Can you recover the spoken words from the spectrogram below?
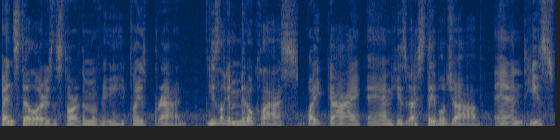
Ben Stiller is the star of the movie. He plays Brad. He's like a middle class white guy and he's got a stable job and he's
